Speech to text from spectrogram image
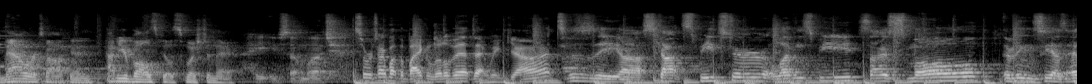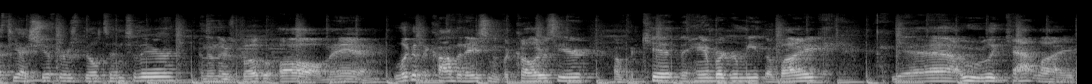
Now we're talking. How do your balls feel smushed in there? I hate you so much. So we're talking about the bike a little bit that we got. This is a uh, Scott Speedster, 11 speed, size small. Everything you can see has STI shifters built into there. And then there's Bobo. Oh man, look at the combination of the colors here of the kit, the hamburger meat, the bike. Yeah, ooh, really cat-like.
